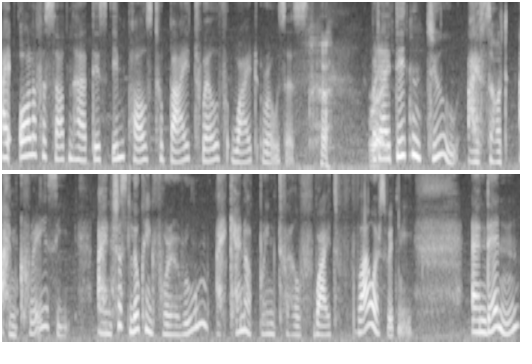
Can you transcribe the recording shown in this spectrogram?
I all of a sudden had this impulse to buy 12 white roses. But I didn't do. I thought, I'm crazy. I'm just looking for a room. I cannot bring 12 white flowers with me. And then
